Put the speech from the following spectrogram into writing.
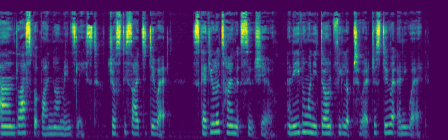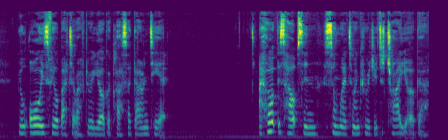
And last but by no means least, just decide to do it. Schedule a time that suits you, and even when you don't feel up to it, just do it anyway. You'll always feel better after a yoga class, I guarantee it. I hope this helps in some way to encourage you to try yoga.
